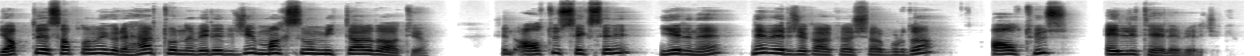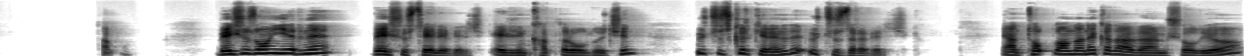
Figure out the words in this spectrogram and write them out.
Yaptığı hesaplamaya göre her toruna verebileceği maksimum miktarı dağıtıyor. Şimdi 680'i yerine ne verecek arkadaşlar burada? 650 TL verecek. Tamam. 510 yerine 500 TL verecek. 50'nin katları olduğu için. 340 yerine de 300 lira verecek. Yani toplamda ne kadar vermiş oluyor?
